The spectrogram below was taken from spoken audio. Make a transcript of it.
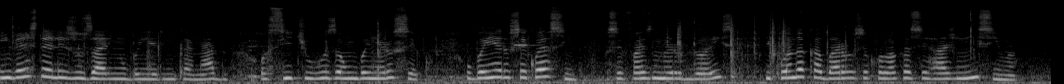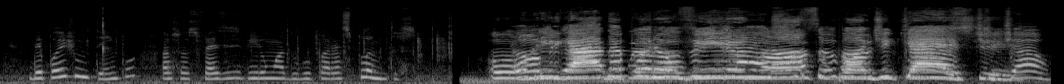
Em vez deles usarem um banheiro encanado, o sítio usa um banheiro seco. O banheiro seco é assim: você faz número 2 e quando acabar você coloca a serragem em cima. Depois de um tempo, as suas fezes viram adubo para as plantas. Obrigada por Tchau!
